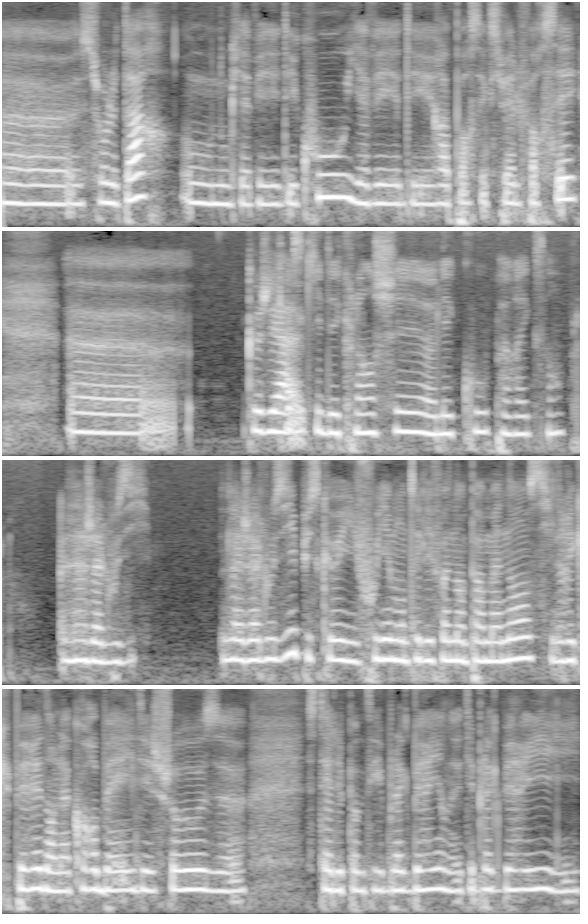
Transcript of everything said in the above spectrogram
euh, sur le tard, où donc il y avait des coups, il y avait des rapports sexuels forcés euh, que j'ai Qu'est-ce qui déclenchait les coups, par exemple? La jalousie. La jalousie, puisqu'il fouillait mon téléphone en permanence, il récupérait dans la corbeille des choses. C'était à l'époque des Blackberry, on avait des Blackberry. Il,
